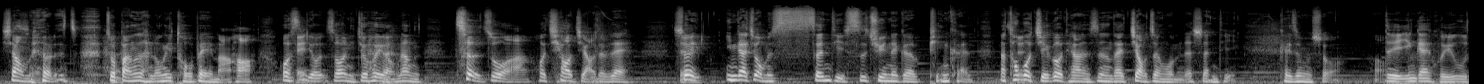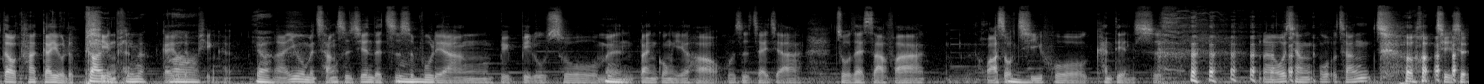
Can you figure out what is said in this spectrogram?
像我们有的坐 办公室很容易驼背嘛，哈，或是有时候你就会有那种侧坐啊，或翘脚，对不对？所以应该就我们身体失去那个平衡，那通过结构调整，实际上在校正我们的身体，可以这么说。对，应该回复到它该有的平衡，该有的平衡。啊，那因为我们长时间的姿势不良，嗯、比比如说我们办公也好，嗯、或是在家坐在沙发滑手机或看电视，嗯、那我想我常说，其实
